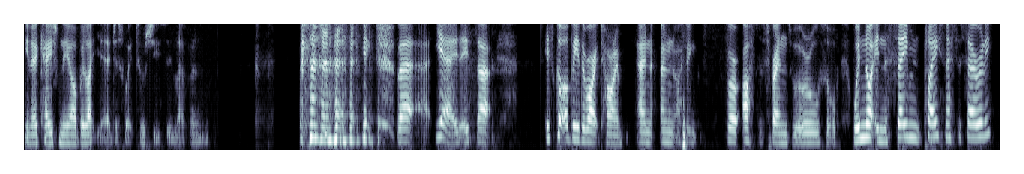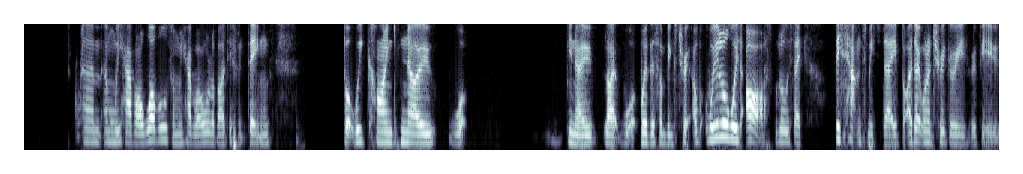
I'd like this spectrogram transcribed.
you know, occasionally I'll be like, yeah, just wait till she's 11. but uh, yeah, it- it's that it's got to be the right time, and and I think for us as friends, we're all sort of we're not in the same place necessarily, um, and we have our wobbles and we have all of our different things, but we kind of know what you know, like whether something's true. We'll always ask. We'll always say, "This happened to me today, but I don't want to trigger either of you."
